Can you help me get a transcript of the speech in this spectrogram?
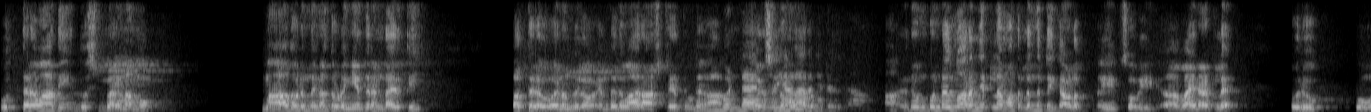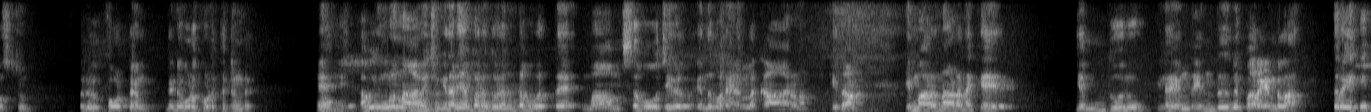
ഉത്തരവാദി ദുഷ്ഭരണമോ? മഹാദുരന്തങ്ങൾ തുടങ്ങിയത് രണ്ടായിരത്തി പത്തിലോ പതിനൊന്നിലോ? എന്തെങ്കിലും ആ രാഷ്ട്രീയത്തിന്റെ ആ ഇതിന് അറിഞ്ഞിട്ടില്ല മാത്രമല്ല എന്നിട്ട് ഈ കവള ഈ സോറി വയനാട്ടിലെ ഒരു പോസ്റ്റും ഒരു ഫോട്ടോയും ഇതിന്റെ കൂടെ കൊടുത്തിട്ടുണ്ട്. ഏഹ് അപ്പൊ നിങ്ങൾ ആലോചിച്ചു ഇതാണ് ഞാൻ പറയുന്നത് ദുരന്തമുഖത്തെ മാംസഭോജികൾ എന്ന് പറയാനുള്ള കാരണം ഇതാണ്. ഈ മറുനാടനൊക്കെ എന്തൊരു ഇല്ല എന്ത് എന്ത് ഇതിന് പറയേണ്ടത്? അത്രയും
